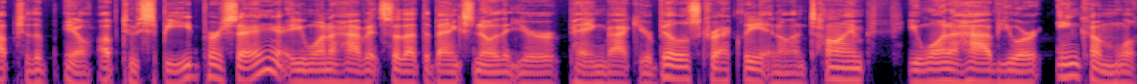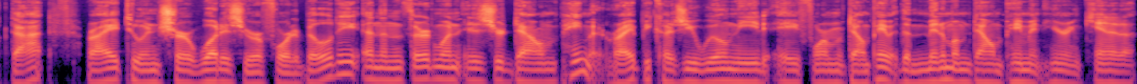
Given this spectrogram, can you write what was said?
up to the you know up to speed per se. You want to have it so that the banks know that you're paying back your bills correctly and on time. You want to have your income looked at, right, to ensure what is your affordability. And then the third one is your down payment, right, because you will need a form of down payment. The minimum down payment here in Canada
